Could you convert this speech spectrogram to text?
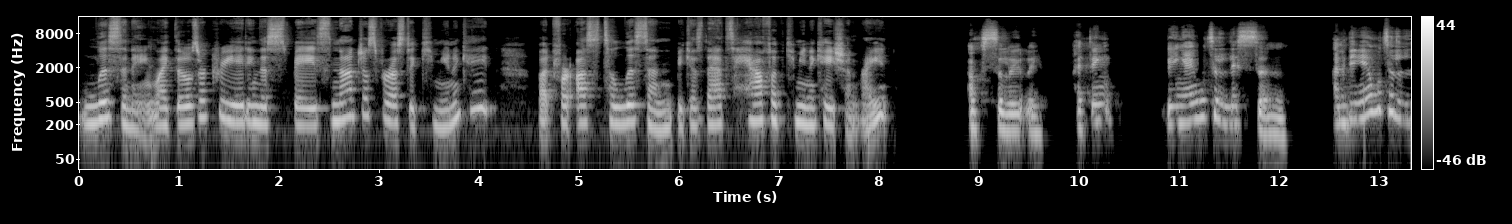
listening. Like those are creating this space, not just for us to communicate, but for us to listen, because that's half of communication, right? Absolutely. I think being able to listen and being able to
